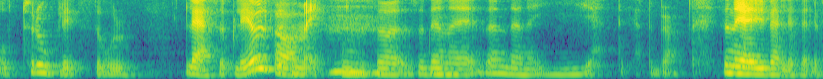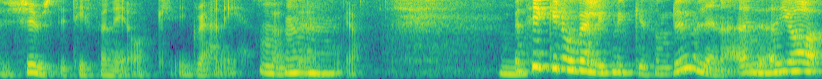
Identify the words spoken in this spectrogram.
otroligt stor läsupplevelse Ja. för mig. Så, så den, är, den, den är jätte, jättebra. Sen är jag ju väldigt, väldigt förtjust i Tiffany och i Granny. Så att, eh, Mm. ja. Jag tycker nog väldigt mycket som du Lina. Alltså, Jag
